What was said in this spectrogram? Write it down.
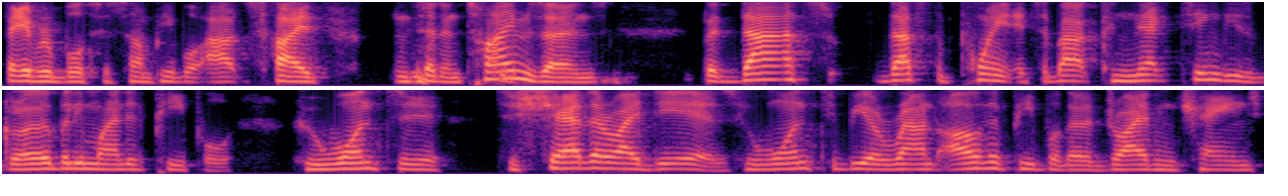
favorable to some people outside in certain time zones, but that's that's the point. It's about connecting these globally minded people who want to to share their ideas, who want to be around other people that are driving change,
